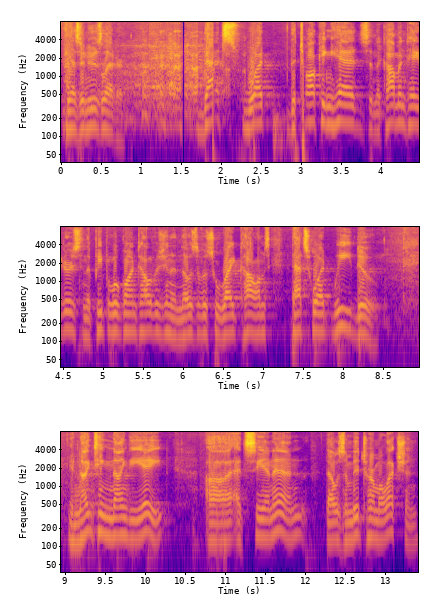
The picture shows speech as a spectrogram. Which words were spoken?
He has a newsletter. That's what the talking heads and the commentators and the people who go on television and those of us who write columns, that's what we do. In 1998, uh, at CNN, that was a midterm election,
